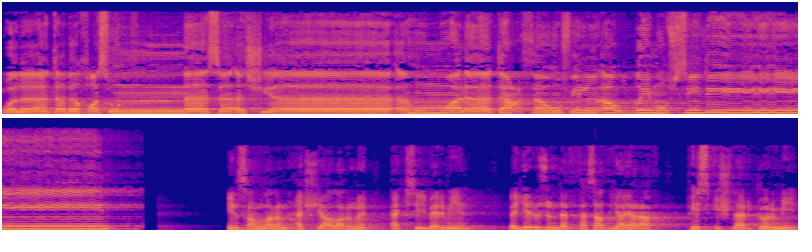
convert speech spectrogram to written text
ولا تبخسوا الناس أشياءهم ولا تعثوا في الأرض مفسدين İnsanların əşyalarını əksik verməyin və yer üzündə fəsad yayaraq pis işlər görməyin.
